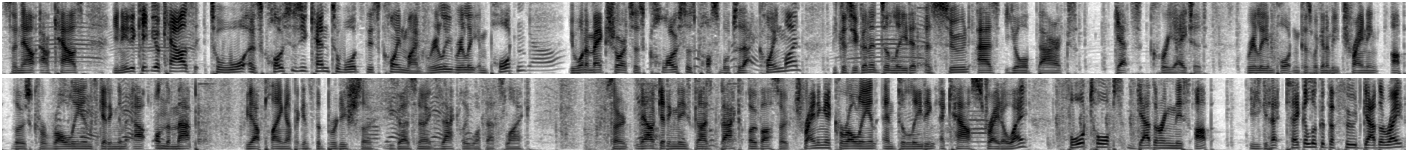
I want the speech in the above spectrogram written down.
So now our cows, you need to keep your cows toward as close as you can towards this coin mine. Really, really important. You want to make sure it's as close as possible to that coin mine because you're going to delete it as soon as your barracks gets created. Really important because we're going to be training up those Caroleans, getting them out on the map. We are playing up against the British, so you guys know exactly what that's like. So now getting these guys back over. So training a Carolean and deleting a cow straight away. Four Torps gathering this up. If you take a look at the food gather rate,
